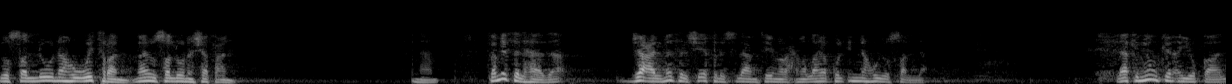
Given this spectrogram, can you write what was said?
يصلونه وترا ما يصلون شفعا. نعم. فمثل هذا جعل مثل شيخ الإسلام تيمية رحمه الله يقول إنه يصلى. لكن يمكن أن يقال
